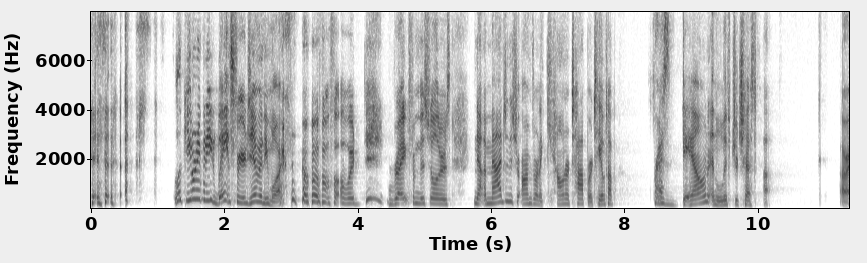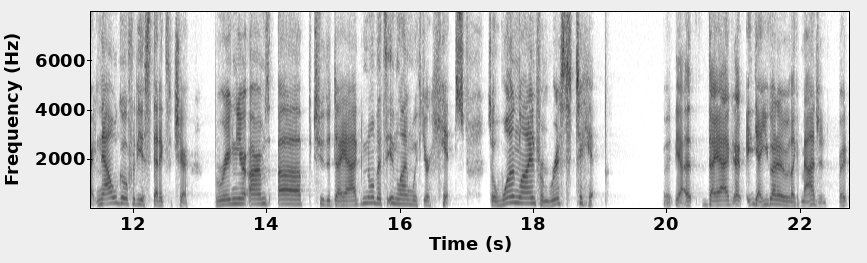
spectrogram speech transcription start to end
Yeah. Look, you don't even need weights for your gym anymore. Forward, right from the shoulders. Now imagine that your arms are on a countertop or a tabletop. Press down and lift your chest up. All right, now we'll go for the aesthetics of chair. Bring your arms up to the diagonal that's in line with your hips. So one line from wrist to hip. Right? Yeah, diag. Yeah, you got to like imagine, right?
